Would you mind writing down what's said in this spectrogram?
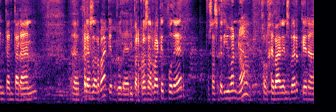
intentaran eh, preservar aquest poder, i per preservar aquest poder tu saps que diuen, no? Jorge Wagensberg, que era,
